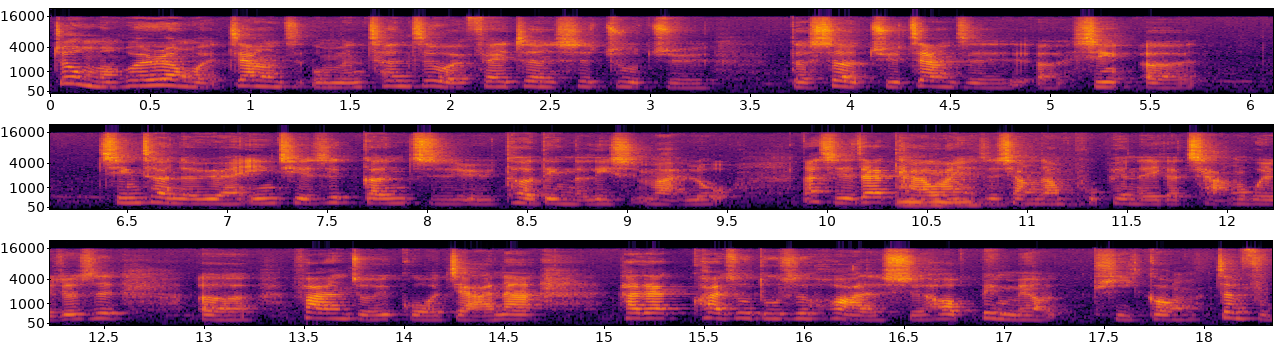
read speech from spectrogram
就我们会认为这样子，我们称之为非正式住居的社区，这样子呃形呃形成的原因，其实是根植于特定的历史脉络。那其实，在台湾也是相当普遍的一个产物，也就是呃发展主义国家那。它在快速都市化的时候，并没有提供政府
